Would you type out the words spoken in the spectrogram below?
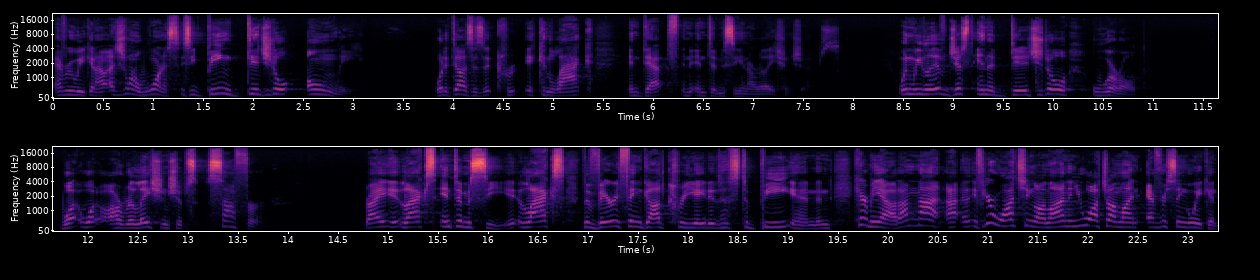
every week, and I just want to warn us see, being digital only, what it does is it, it can lack in depth and intimacy in our relationships. When we live just in a digital world, what, what our relationships suffer, right? It lacks intimacy. It lacks the very thing God created us to be in. And hear me out. I'm not, I, if you're watching online and you watch online every single weekend,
